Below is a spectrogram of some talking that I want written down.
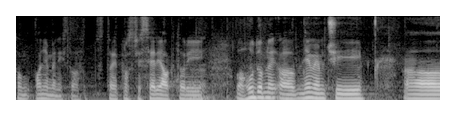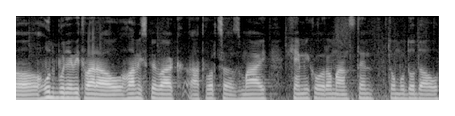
som onemený z toho. To je proste seriál, ktorý o hudobnej, o, neviem či o, hudbu nevytváral hlavný spevák a tvorca z Maj, Chemical Romance, ten tomu dodal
